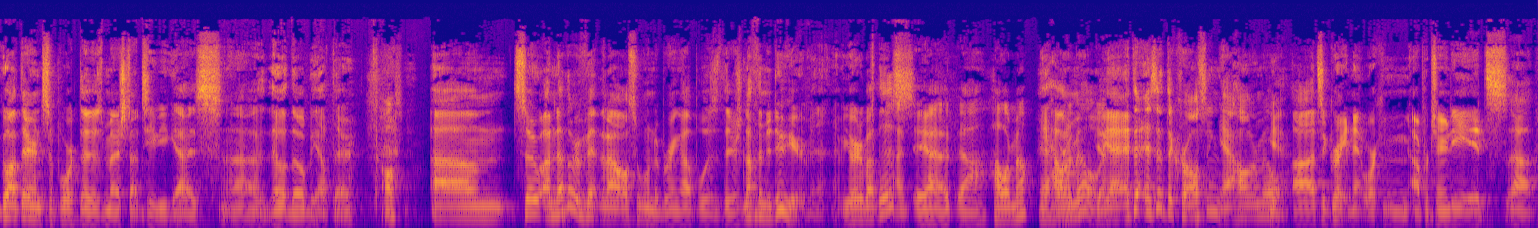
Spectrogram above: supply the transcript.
go out there and support those Mesh.tv guys. Uh, they'll they'll be out there. Awesome. Um, so another event that I also wanted to bring up was "There's Nothing to Do Here" event. Have you heard about this? Yeah, uh, Hollar Mill. Yeah, Hollar Mill. Yeah, the, it's at the crossing at Hollar Mill. Yeah. Uh, it's a great networking opportunity. It's uh,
